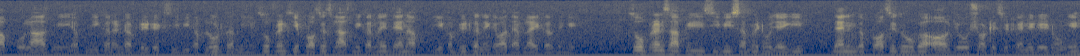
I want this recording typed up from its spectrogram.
आपको लाजमी अपनी करंट अपडेटेड सीवी अपलोड करनी है। सो so फ्रेंड्स ये प्रोसेस लाजमी करना है दैन आप ये कंप्लीट करने के बाद अप्लाई कर देंगे। सो so फ्रेंड्स आपकी सीवी सबमिट हो जाएगी दैन इनका प्रोसेस होगा और जो शॉर्ट लिस्टेड कैंडिडेट होंगे,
